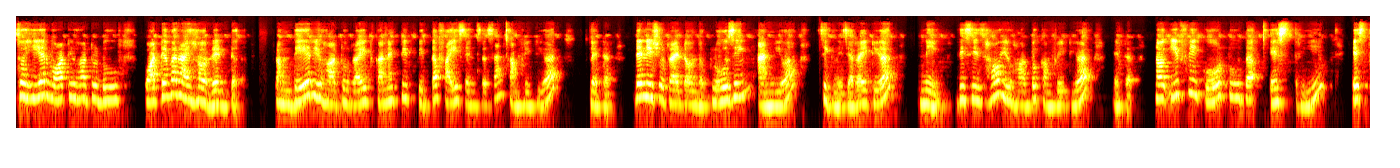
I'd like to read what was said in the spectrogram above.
So here what you have to do, whatever I have read, from there you have to write, connect it with the five senses and complete your letter. Then you should write down the closing and your signature. Write your name. This is how you have to complete your letter. Now, if we go to the S3, S3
